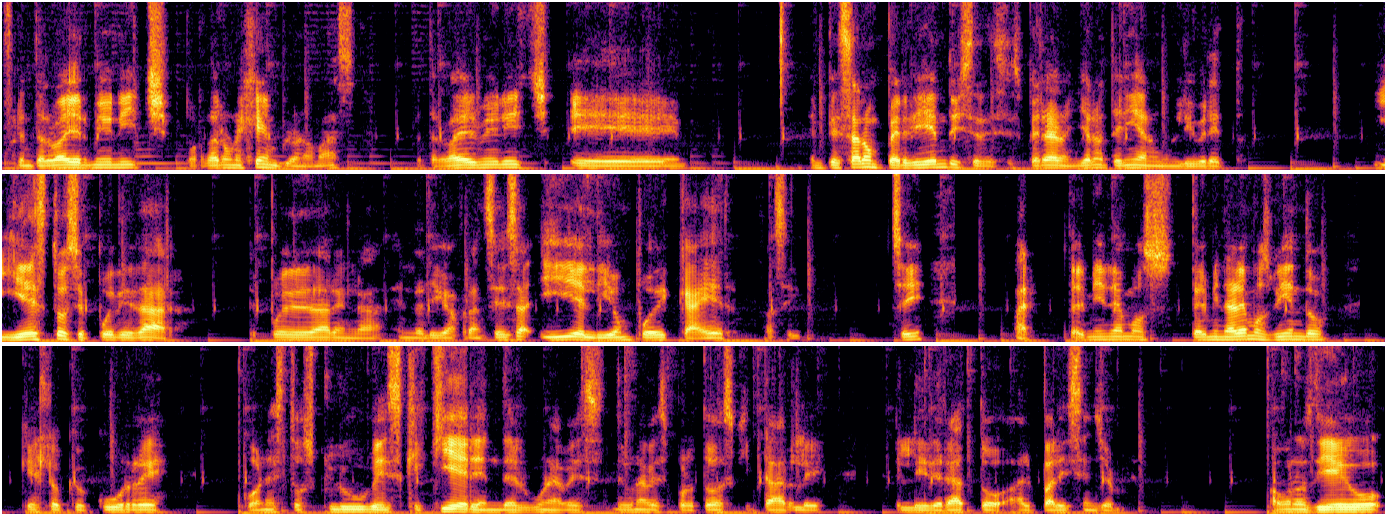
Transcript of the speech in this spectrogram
frente al Bayern Múnich, por dar un ejemplo nomás, contra el Bayern Múnich, eh, empezaron perdiendo y se desesperaron, ya no tenían un libreto. Y esto se puede dar, se puede dar en la, en la liga francesa y el Lyon puede caer fácil. ¿sí? Bueno, terminemos, terminaremos viendo qué es lo que ocurre con estos clubes que quieren de alguna vez, de una vez por todas, quitarle el liderato al Paris Saint Germain. Vámonos, Diego,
